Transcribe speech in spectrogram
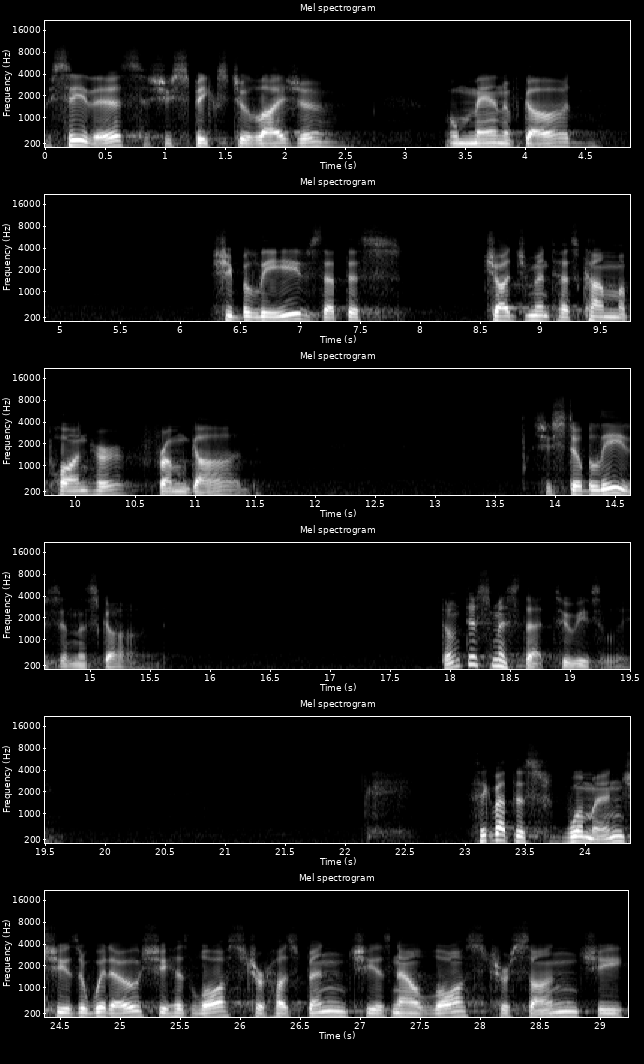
We see this as she speaks to Elijah, O man of God. She believes that this judgment has come upon her from God. She still believes in this God. Don't dismiss that too easily. Think about this woman. She is a widow. She has lost her husband. She has now lost her son. She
